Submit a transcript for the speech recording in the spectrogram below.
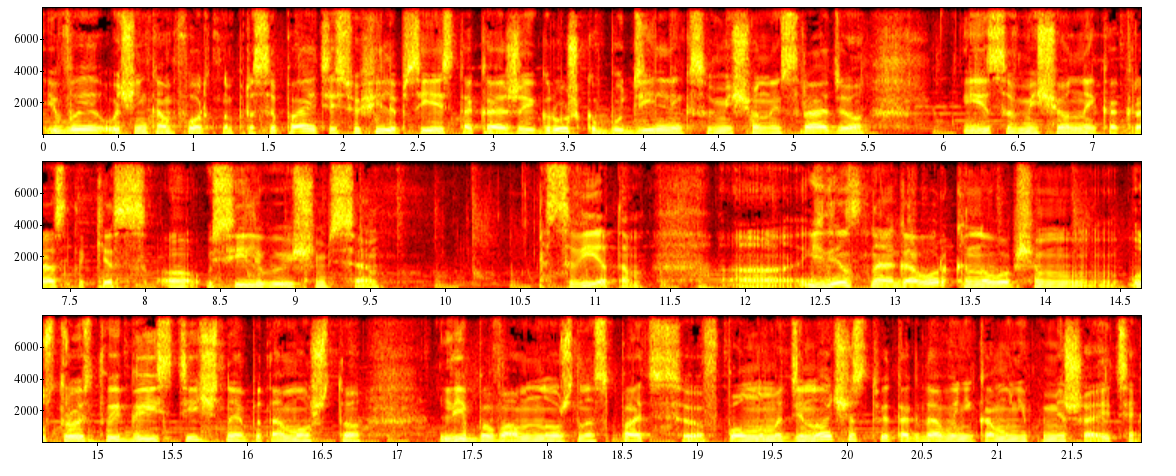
И вы очень комфортно просыпаетесь. У Philips есть такая же игрушка, будильник, совмещенный с радио и совмещенный как раз-таки с э, усиливающимся светом. А, единственная оговорка, ну, в общем, устройство эгоистичное, потому что либо вам нужно спать в полном одиночестве, тогда вы никому не помешаете,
